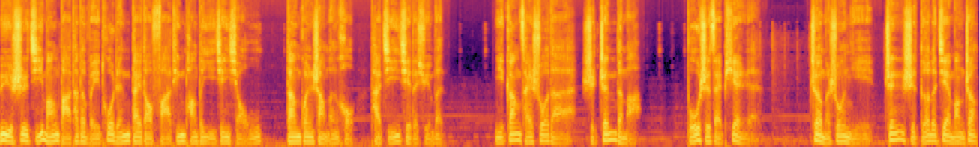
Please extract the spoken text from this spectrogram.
律师急忙把他的委托人带到法庭旁的一间小屋。当关上门后，他急切地询问：“你刚才说的是真的吗？不是在骗人？这么说，你真是得了健忘症？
